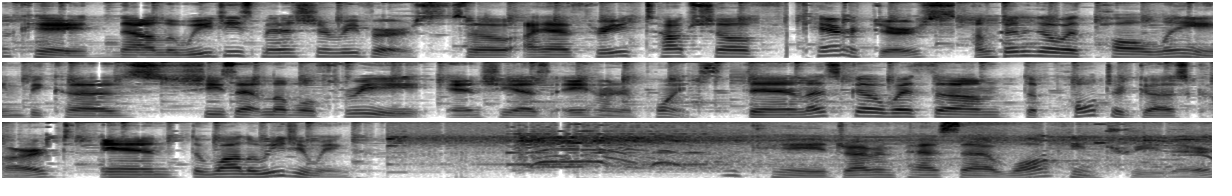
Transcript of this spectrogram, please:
Okay, now Luigi's Mansion Reverse. So I have three top shelf characters. I'm gonna go with Pauline because she's at level 3 and she has 800 points. Then let's go with um, the Poltergust card and the Waluigi Wing. Okay, driving past that walking tree there.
